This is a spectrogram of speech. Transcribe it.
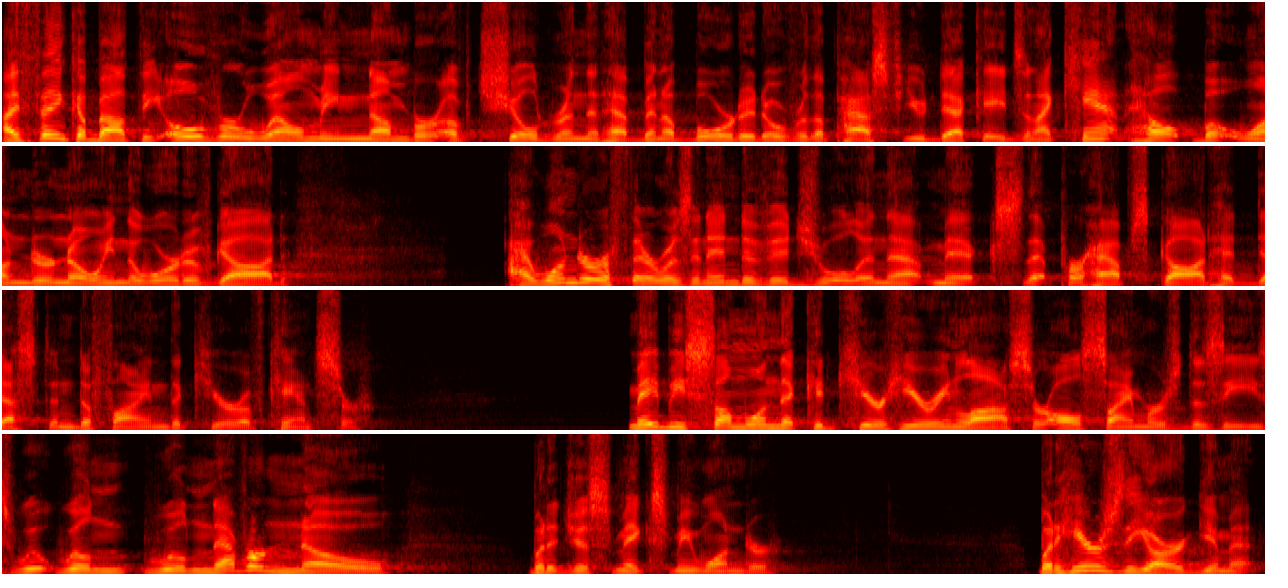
I think about the overwhelming number of children that have been aborted over the past few decades, and I can't help but wonder, knowing the Word of God, I wonder if there was an individual in that mix that perhaps God had destined to find the cure of cancer. Maybe someone that could cure hearing loss or Alzheimer's disease. We'll, we'll, we'll never know, but it just makes me wonder. But here's the argument.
